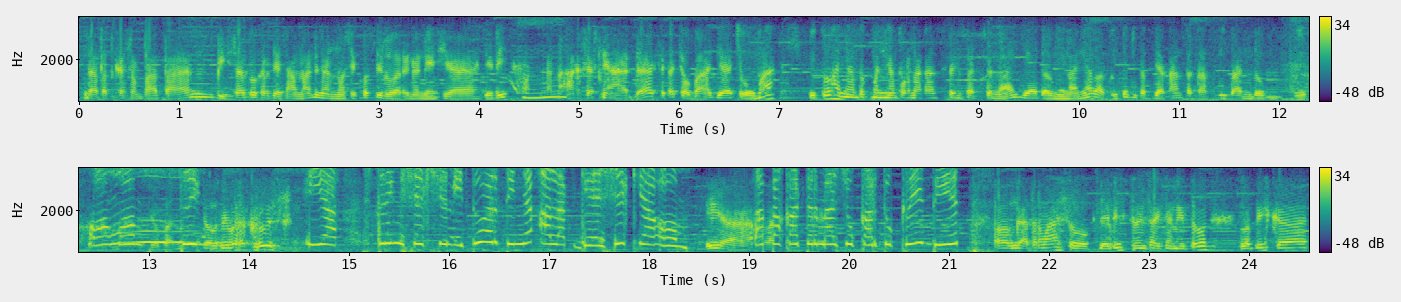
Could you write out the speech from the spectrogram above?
dapat kesempatan bisa bekerja sama dengan musikus di luar Indonesia. Jadi karena aksesnya ada, kita coba aja. Cuma itu hanya untuk menyempurnakan string section aja. Dominannya lagu itu dikerjakan tetap di Bandung. Gitu. Om, Jawaban string, jauh lebih bagus. iya, string section itu artinya alat gesek ya om. Iya. Apakah termasuk kartu kredit? Oh, nggak termasuk. Jadi string section itu lebih ke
